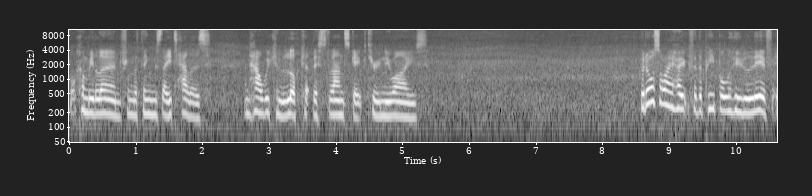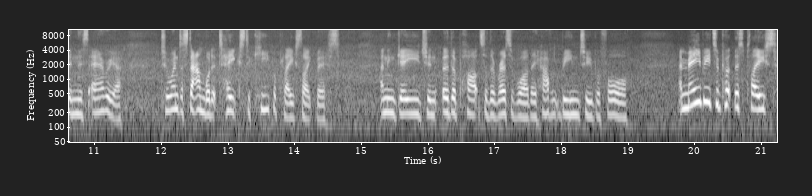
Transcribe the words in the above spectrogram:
What can we learn from the things they tell us and how we can look at this landscape through new eyes? But also, I hope for the people who live in this area to understand what it takes to keep a place like this and engage in other parts of the reservoir they haven't been to before. And maybe to put this place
